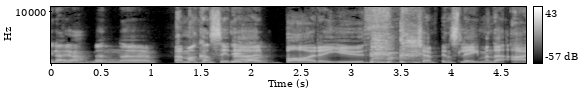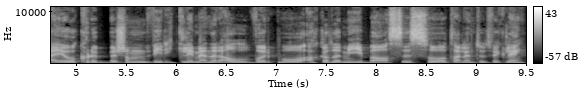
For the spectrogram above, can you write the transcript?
greia, men Men Man kan si det er bare Youth Champions League, men det er jo klubber som virkelig mener alvor på akademibasis og talentutvikling.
